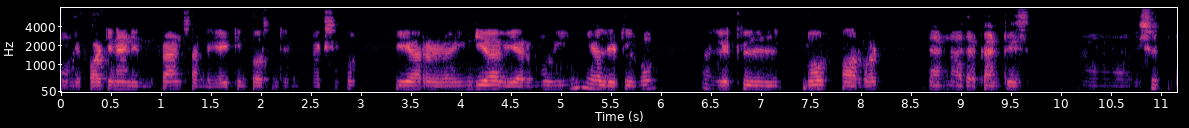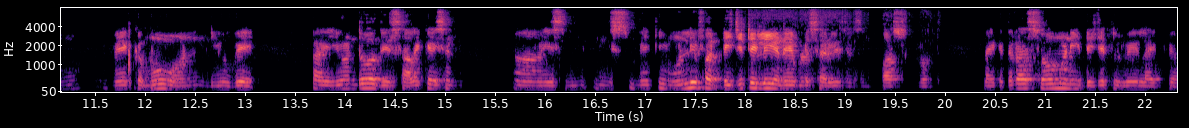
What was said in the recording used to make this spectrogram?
only 49 in France and 18 percent in Mexico. We are uh, India. We are moving a little more, a little more forward than other countries uh, we should move, make a move on new way. Uh, even though this allocation uh, is, is making only for digitally enabled services in fast growth. Like there are so many digital way like uh,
